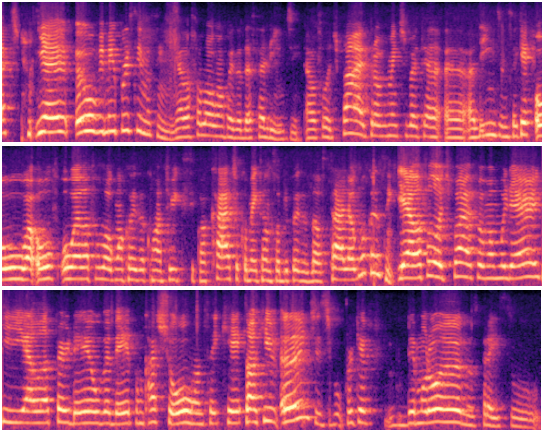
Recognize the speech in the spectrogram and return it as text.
Act. E aí eu ouvi meio por cima, assim. Ela falou alguma coisa dessa Lindy. Ela falou, tipo, ah, provavelmente vai ter a, a, a Lindy, não sei o quê. Ou, ou, ou ela falou alguma coisa com a Trixie, com a Katia, comentando sobre coisas da Austrália, alguma coisa assim. E ela falou, tipo, ah, foi uma mulher que ela perdeu o bebê pra um cachorro, não sei o quê. Só que antes, tipo, porque demorou anos pra isso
